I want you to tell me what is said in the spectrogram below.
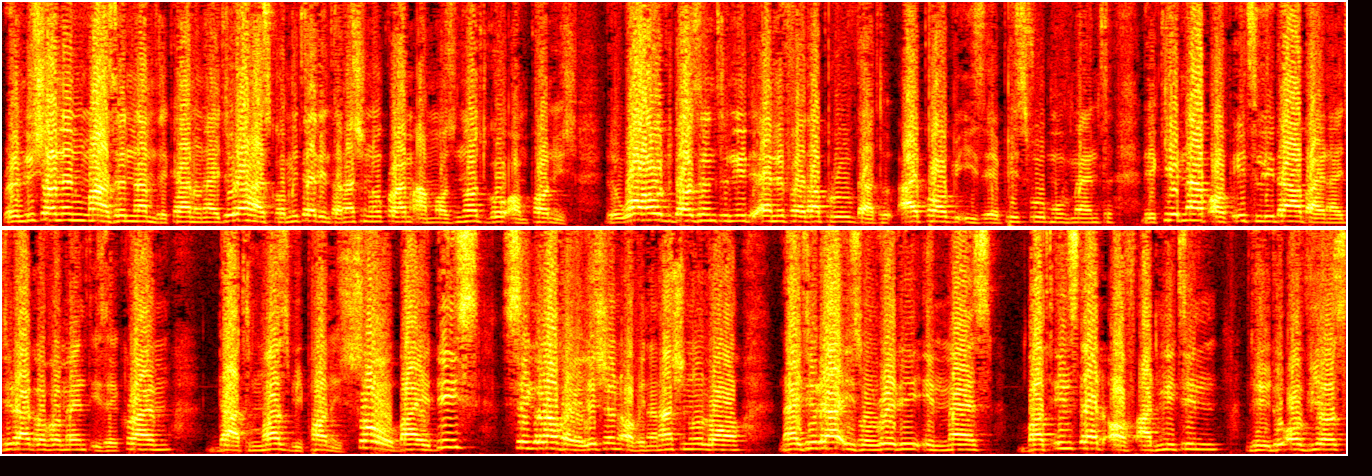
renditioning Mazi Nnamdi Kanu, Nigeria has committed international crime and must not go unpunished. The world doesn't need any further proof that IPOB is a peaceful movement. The kidnap of its leader by Nigeria government is a crime that must be punished. So, by this singular violation of international law, Nigeria is already in mess, but instead of admitting the, the obvious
